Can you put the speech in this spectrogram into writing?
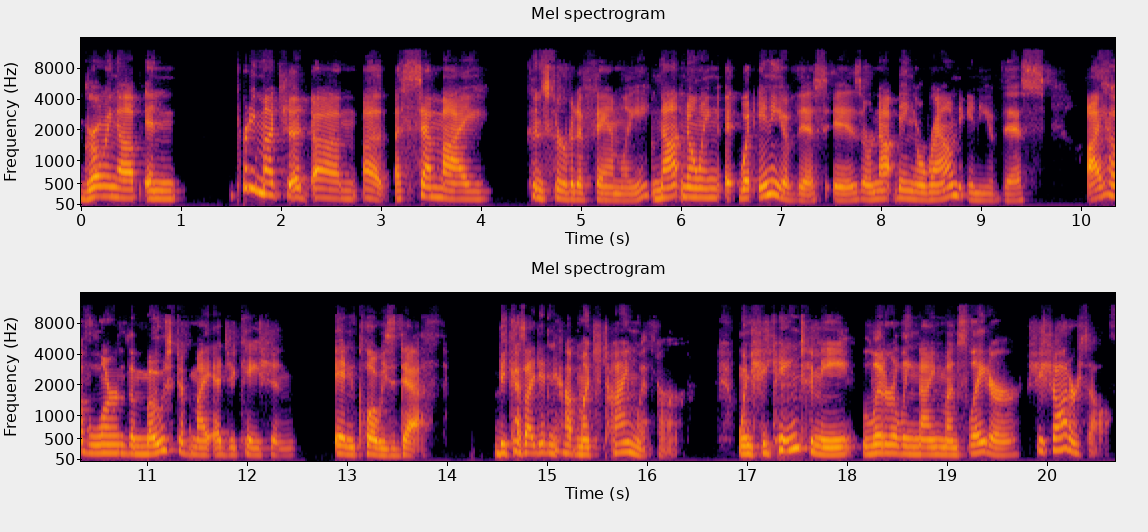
growing up in pretty much a, um, a, a semi conservative family, not knowing what any of this is or not being around any of this, I have learned the most of my education in Chloe's death because I didn't have much time with her. When she came to me, literally nine months later, she shot herself.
